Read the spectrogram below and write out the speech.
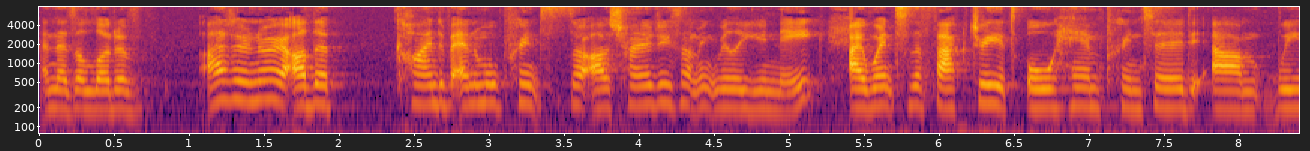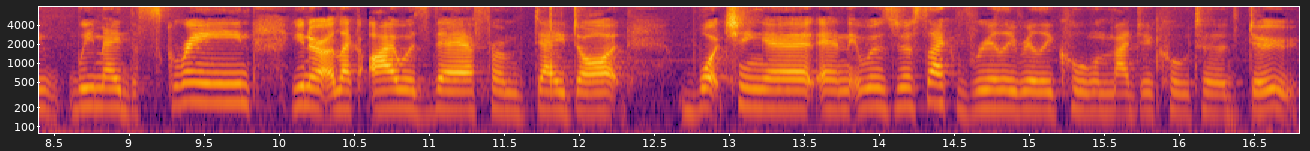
and there's a lot of, I don't know, other kind of animal prints. So I was trying to do something really unique. I went to the factory. It's all hand printed. Um, we we made the screen. You know like I was there from day dot watching it and it was just like really really cool and magical to do.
